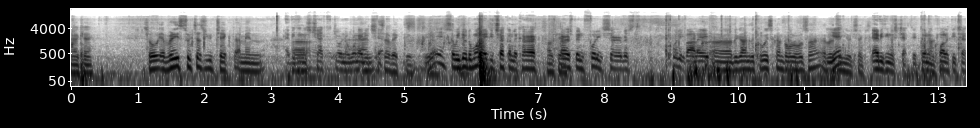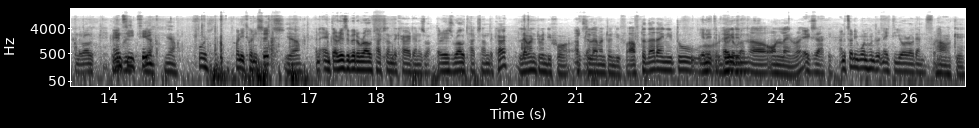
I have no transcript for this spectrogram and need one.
Okay. So every switches you checked. I mean, Everything Uh, is checked during the 180 check. Yeah, so we do the 180 check on the car. Okay. Car's been fully serviced, fully valeted. Uh, regarding the cruise control also, everything Yeah. you checked. Everything is checked. They've done a quality check on the road. Could you please- NCT, Yeah. Yeah. First 2026. Yeah. And, and there is a bit of road tax on the car then as well. There is road tax on the car. 1124 up to 1124 after that i need to, You need to uh, pay do it in uh, online right Exactly. And it's only 180 euro then for ah, okay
